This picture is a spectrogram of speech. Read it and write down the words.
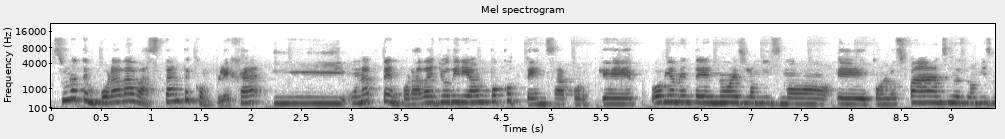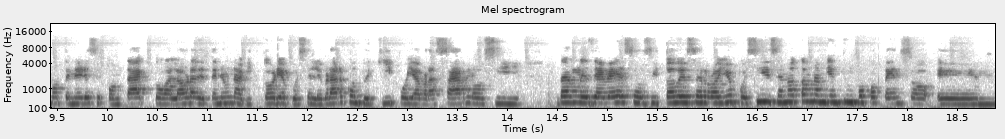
Es una temporada bastante compleja y una temporada yo diría un poco tensa porque obviamente no es lo mismo eh, con los fans, no es lo mismo tener ese contacto a la hora de tener una victoria, pues celebrar con tu equipo y abrazarlos y darles de besos y todo ese rollo, pues sí, se nota un ambiente un poco tenso. eh,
